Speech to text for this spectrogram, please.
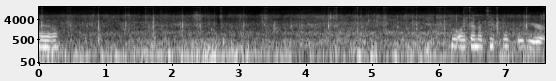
Yeah. No, I cannot see poo-poo here.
